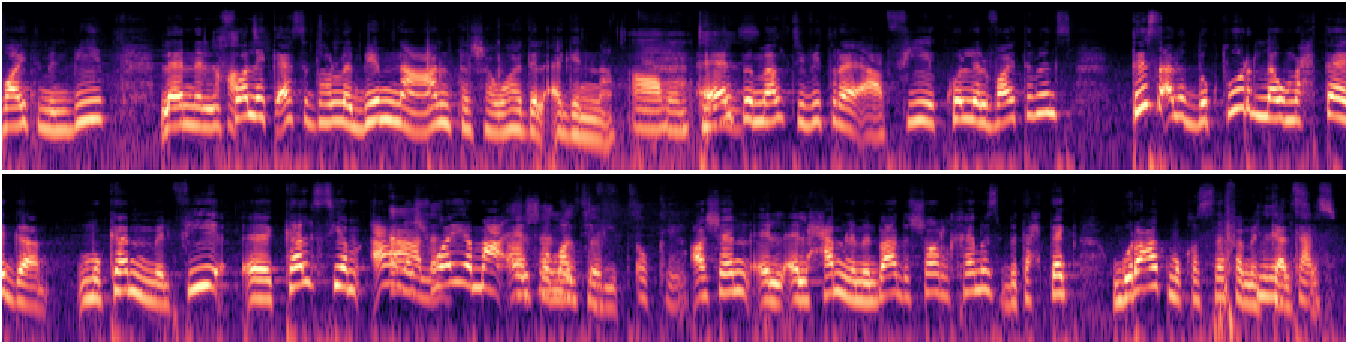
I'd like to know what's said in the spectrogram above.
vitamin B لأن ال folic acid هو اللي بيمنع عن تشوهات الأجنة. آه الب ممتاز Multi Vit رائع. فيه كل ال vitamins تسأل الدكتور لو محتاجة مكمل فيه آه، كالسيوم أعلى, أعلى. شوية مع عشان الب Multi الطفل. Vit okay. عشان ال- الحمل من بعد الشهر الخامس بتحتاج جرعة مكثفه من, من الكالسيوم. الكالسيوم.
